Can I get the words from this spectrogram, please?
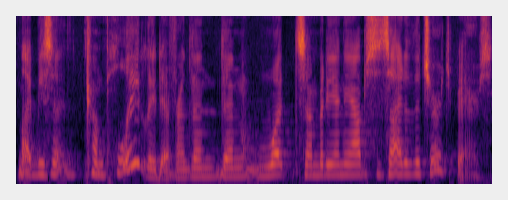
Might be completely different than, than what somebody on the opposite side of the church bears.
